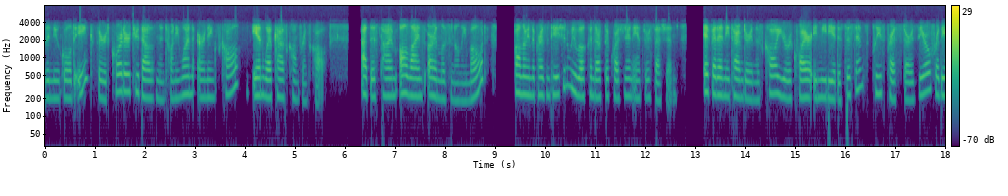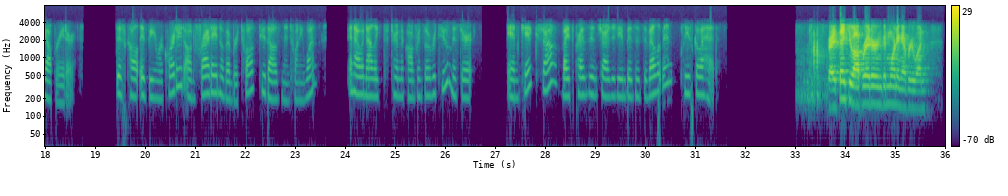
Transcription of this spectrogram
The New Gold Inc. third quarter 2021 earnings call and webcast conference call. At this time, all lines are in listen-only mode. Following the presentation, we will conduct a question-and-answer session. If at any time during this call you require immediate assistance, please press star zero for the operator. This call is being recorded on Friday, November 12, 2021. and I would now like to turn the conference over to Mr. Ankit Shah, Vice President, Strategy and Business Development. Please go ahead. Great. Thank you, operator, and good morning, everyone.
